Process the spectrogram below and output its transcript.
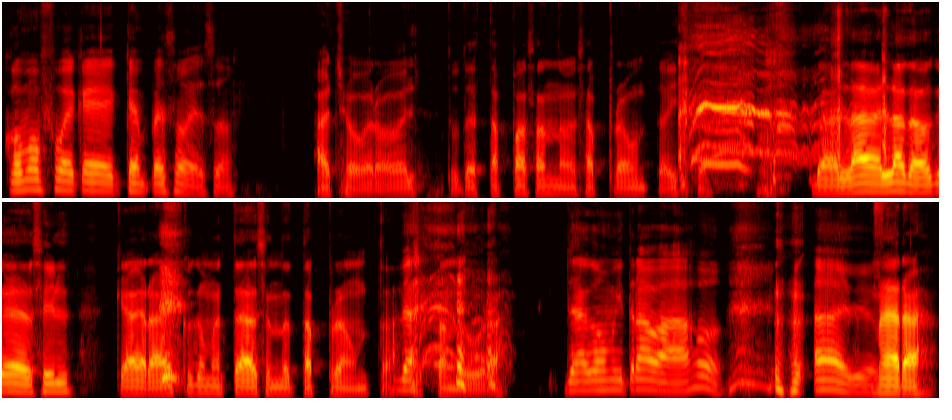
cómo fue que, que empezó eso? Hacho, bro, tú te estás pasando esas preguntas, ¿viste? De verdad, de verdad, tengo que decir que agradezco que me estés haciendo estas preguntas tan duras. Ya hago mi trabajo. Ay, Dios. Mira,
